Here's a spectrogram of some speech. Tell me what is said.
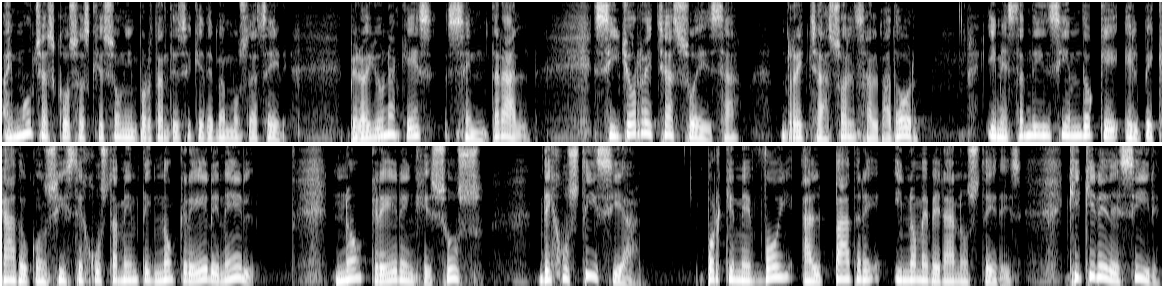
hay muchas cosas que son importantes y que debemos hacer, pero hay una que es central. Si yo rechazo esa, rechazo al Salvador. Y me están diciendo que el pecado consiste justamente en no creer en Él, no creer en Jesús, de justicia, porque me voy al Padre y no me verán ustedes. ¿Qué quiere decir?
